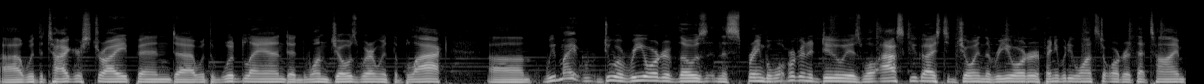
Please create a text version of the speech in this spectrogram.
uh, with the tiger stripe and uh, with the woodland and the one Joe's wearing with the black." Um, we might do a reorder of those in the spring, but what we're going to do is we'll ask you guys to join the reorder if anybody wants to order at that time,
